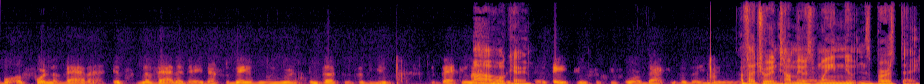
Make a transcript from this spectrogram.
Well, for Nevada, it's Nevada Day. That's the day when we were inducted to the U back in Oh, okay. in eighteen sixty four back into the Union. I thought you were going to tell me it was Wayne Newton's birthday.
